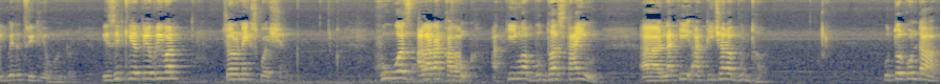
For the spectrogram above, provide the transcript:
ঋগ্বেদের তৃতীয় মণ্ডল। Is it clear to everyone চলো next question who was Alara Kalama a king of Buddha's time নাকি আর টিচার অফ বুদ্ধ উত্তর কোনটা? হবে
